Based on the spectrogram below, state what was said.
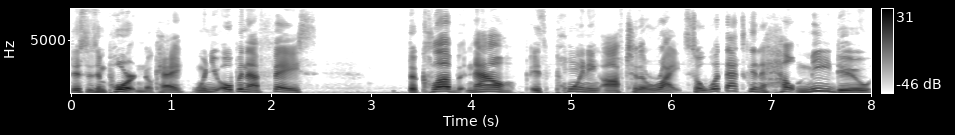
this is important, okay? When you open that face, the club now is pointing off to the right. So what that's gonna help me do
